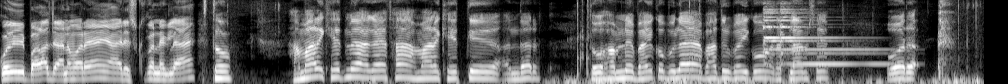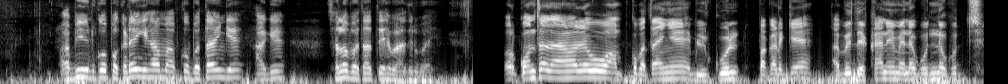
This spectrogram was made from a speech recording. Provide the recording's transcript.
कोई बड़ा जानवर है यहाँ रेस्क्यू करने के लिए आए। तो हमारे खेत में आ गया था हमारे खेत के अंदर। तो हमने भाई को बुलाया बहादुर भाई को रतलाम से। और अभी उनको पकड़ेंगे हम आपको बताएँगे आगे। चलो बताते हैं बहादुर भाई। और कौन सा जानवर है वो आपको बताएँगे बिल्कुल पकड़ के। अभी देखा नहीं मैंने खुद ने कुछ।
